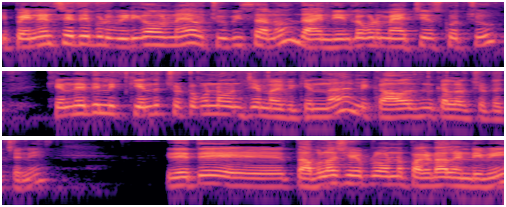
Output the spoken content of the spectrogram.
ఈ పెండెంట్స్ అయితే ఇప్పుడు విడిగా ఉన్నాయి అవి చూపిస్తాను. దాని దీంట్లో కూడా మ్యాచ్ చేసుకోవచ్చు. కింద అయితే మీకు కింద చుట్టకుండా ఉంచేము అవి కింద. మీకు కావాల్సిన కలర్ చుట్టొచ్చని ఇదైతే తబలా షేప్లో ఉన్న పగడాలండి ఇవి.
